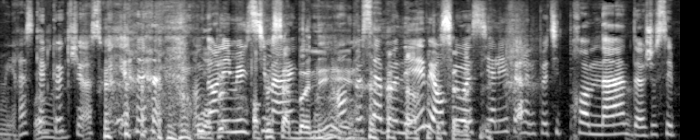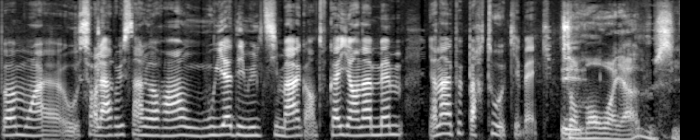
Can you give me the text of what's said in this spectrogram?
Oui, il reste Ouais, quelques ouais. kiosques. Donc, on dans peut- les on peut multimags, s'abonner. on peut s'abonner, mais On peut aussi aller faire une petite promenade, je sais pas moi, sur la rue Saint-Laurent où il y a des multimags. En tout cas, il y en a même, il y en a un peu partout au Québec. Sur Et- Mont-Royal aussi.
